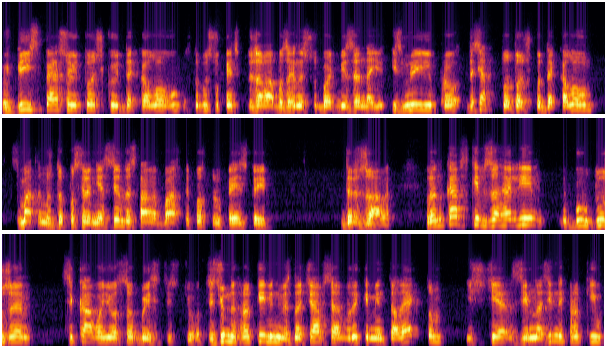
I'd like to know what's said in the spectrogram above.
в бій з першою точкою декалогу, здобувши українську державу або загинувши боротьбі за нею, і з мрією про 10-ту точку декалогу зматимеш до посилення сили, слави, багатства просто української держави. Ленкавський взагалі був дуже цікавою особистістю. От з юних років він відзначався великим інтелектом, і ще з гімназійних років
